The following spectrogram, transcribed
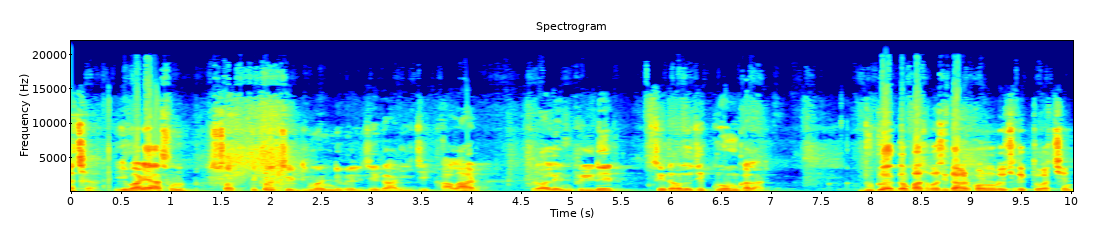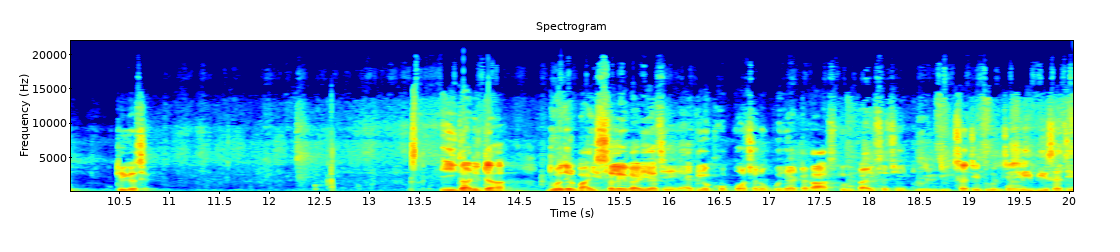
আচ্ছা এবারে আসুন সব থেকে হচ্ছে ডিমান্ডেবল যে গাড়ি, যে কালার রয়্যাল এনফিল্ডের সেটা হলো যে ক্রোম কালার দুটো একদম পাশাপাশি দাঁড় করানো রয়েছে, দেখতে পাচ্ছেন। ঠিক আছে? এই গাড়িটা দু হাজার বাইশ সালের গাড়ি আছে এক লক্ষ পঁচানব্বই হাজার টাকা আস্কিং প্রাইস আছে ডুয়েল ডিক্স আছে ডুয়েল চ্যানেল এবিএস আছে।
